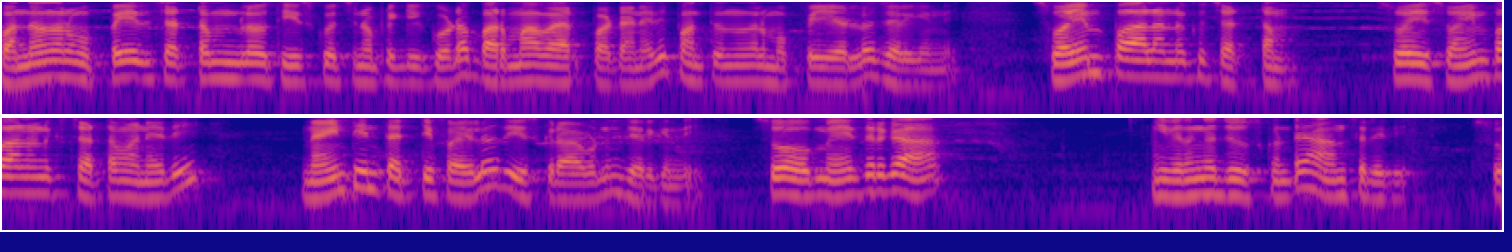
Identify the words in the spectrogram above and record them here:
పంతొమ్మిది వందల ముప్పై ఐదు చట్టంలో తీసుకొచ్చినప్పటికీ కూడా బర్మా ఏర్పాటు అనేది పంతొమ్మిది వందల ముప్పై ఏడులో జరిగింది. స్వయం పాలనకు చట్టం. సో ఈ స్వయం పాలనకు చట్టం అనేది నైన్టీన్ థర్టీ ఫైవ్లో తీసుకురావడం జరిగింది. సో మేజర్గా ఈ విధంగా చూసుకుంటే ఆన్సర్ ఇది. సో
